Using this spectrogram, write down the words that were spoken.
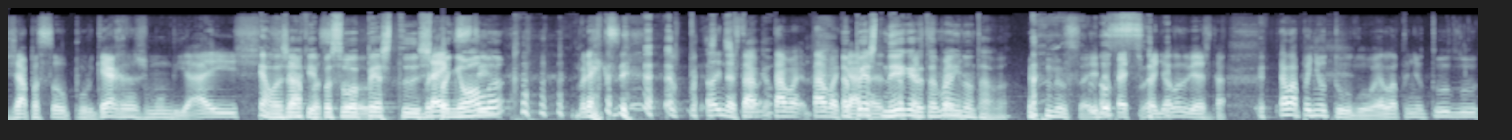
já passou por guerras mundiais. Ela já, quê? passou a peste espanhola, Brexit. Ela ainda estava, estava, estava cá a peste na- na negra peste também, não estava? Não sei, Não na peste sei. espanhola devia estar. Ela apanhou tudo, ela apanhou tudo,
